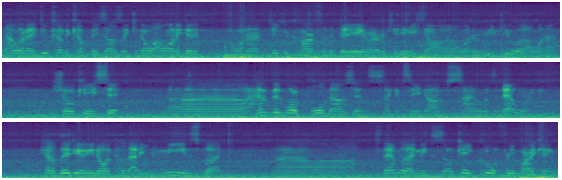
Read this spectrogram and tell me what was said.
now when I do come to companies, I was like, you know, I want to get, I want to take your car for the day or two days. You know, I want to review it. I want to showcase it. Uh, I have a bit more pull now since I can say, you know, I'm signed with the network. Hell, they don't even know what the hell that even means, but uh, to them, what that means is okay, cool, free marketing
